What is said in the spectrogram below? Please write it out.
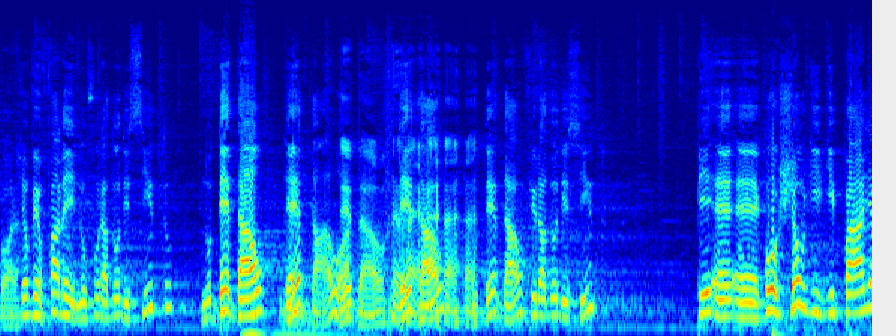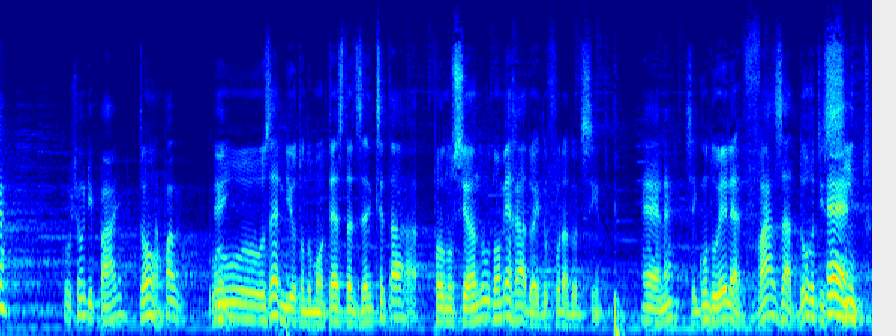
Bora. Deixa eu ver, eu falei no furador de cinto, no dedal, dedal, ó. Dedal. Dedal, no dedal, furador de cinto, pi- é, é, colchão de, de palha, colchão de palha. Tom, Rapaz, hein? o Zé Milton do Montes está dizendo que você está pronunciando o nome errado aí do furador de cinto. É, né? Segundo ele, é vazador de É, cinto.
